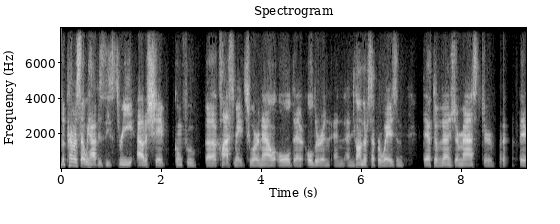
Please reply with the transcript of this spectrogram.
The premise that we have is these three out of shape kung fu uh, classmates who are now old, uh, older, and, and and gone their separate ways, and they have to avenge their master. But they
